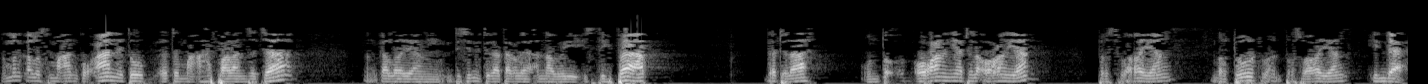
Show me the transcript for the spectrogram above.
Namun kalau semaan Quran itu itu hafalan saja. Dan kalau yang di sini dikatakan oleh An-Nawawi istihbab itu adalah untuk orangnya adalah orang yang bersuara yang merdu dan bersuara yang indah.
